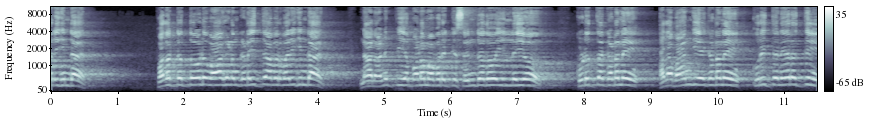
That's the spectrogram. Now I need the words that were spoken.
வருகின்றார். பதட்டத்தோடு வாகனம் கிடைத்து அவர் வருகின்றார். நான் அனுப்பிய பணம் அவருக்கு சென்றதோ இல்லையோ? கொடுத்த கடனை அதை வாங்கிய கடனை குறித்த நேரத்தில்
